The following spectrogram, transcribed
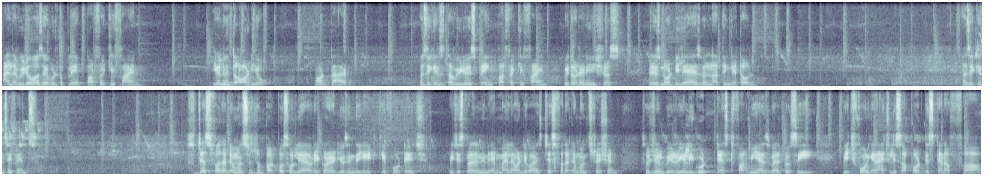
and the video was able to play perfectly fine. Even with the audio not bad. As you can see the video is playing perfectly fine without any issues. There is no delay as well nothing at all. As you can see friends. So just for the demonstration purpose only I have recorded using the 8K footage which is present in the Mi11 device just for the demonstration. So it will be really good test for me as well to see which phone can actually support this kind of uh,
